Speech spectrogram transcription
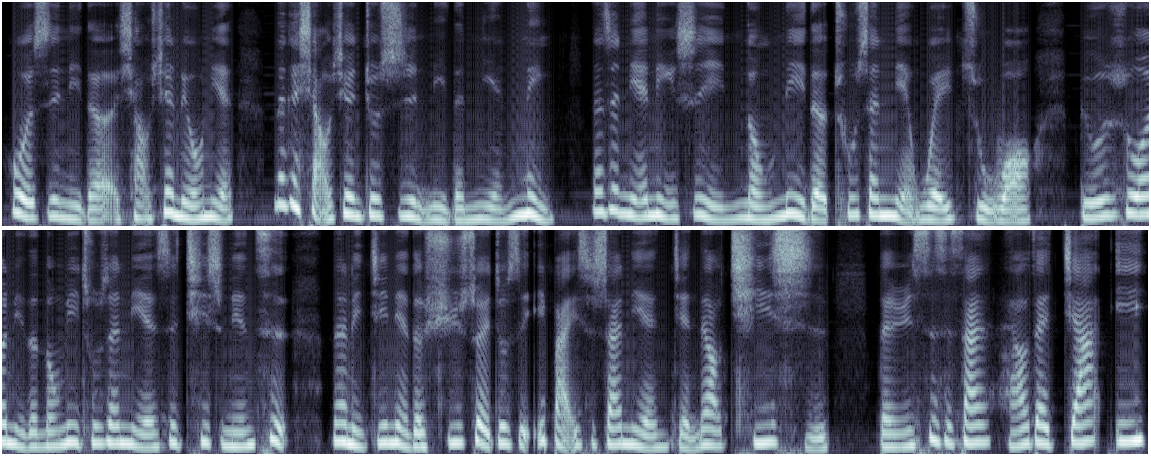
或者是你的小限流年。那个小限就是你的年龄，那这年龄是以农历的出生年为主哦。比如说你的农历出生年是七十年次，那你今年的虚岁就是一百一十三年，减掉七十等于四十三，还要再加一，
